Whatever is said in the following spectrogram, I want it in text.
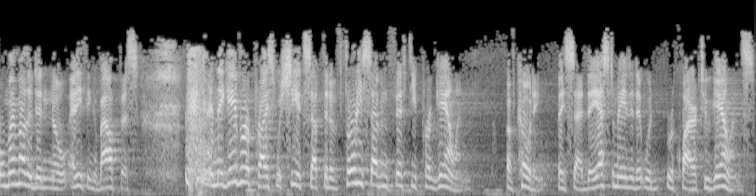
Well, my mother didn't know anything about this. and they gave her a price which she accepted of thirty-seven fifty per gallon of coating, they said. They estimated it would require two gallons.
